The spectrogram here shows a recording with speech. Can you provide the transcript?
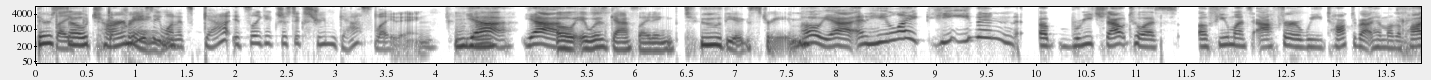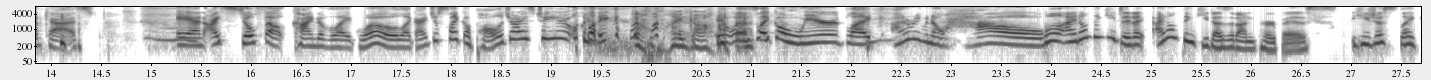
they're like so the charming crazy one. It's ga- It's like it's just extreme gaslighting. Mhm. Yeah. Yeah. oh it was gaslighting to the extreme Oh yeah, and he like he even uh, reached out to us a few months after we talked about him on the podcast and I still felt kind of like, whoa, like I just like apologized to you. like oh my god. it was like a weird, like, I don't even know how. Well, I don't think he did it. I don't think he does it on purpose. He just like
